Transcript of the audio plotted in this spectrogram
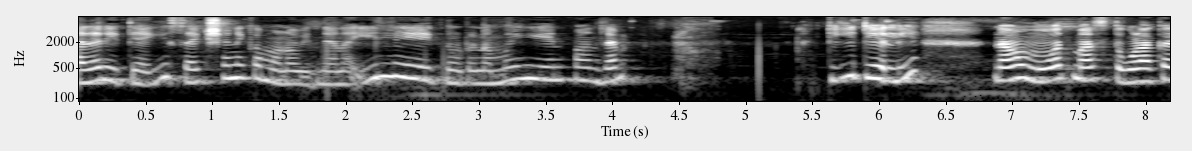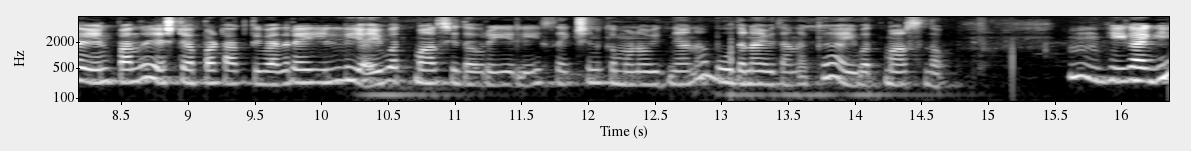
ಅದೇ ರೀತಿಯಾಗಿ ಶೈಕ್ಷಣಿಕ ಮನೋವಿಜ್ಞಾನ ಇಲ್ಲಿ ಐತೆ ನೋಡ್ರಿ, ನಮಗೆ ಏನಪ್ಪ ಅಂದರೆ ಟಿ ಇ ಟಿಯಲ್ಲಿ ನಾವು ಮೂವತ್ತು ಮಾರ್ಕ್ಸ್ ತೊಗೊಳಕ್ಕೆ ಏನಪ್ಪ ಅಂದರೆ ಎಷ್ಟು ಎಫರ್ಟ್ ಹಾಕ್ತೀವಿ. ಆದರೆ ಇಲ್ಲಿ ಐವತ್ತು ಮಾರ್ಕ್ಸ್ ಇದಾವ್ರಿ, ಇಲ್ಲಿ ಶೈಕ್ಷಣಿಕ ಮನೋವಿಜ್ಞಾನ ಬೋಧನಾ ವಿಧಾನಕ್ಕೆ ಐವತ್ತು ಮಾರ್ಕ್ಸ್ ಇದಾವೆ. ಹೀಗಾಗಿ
